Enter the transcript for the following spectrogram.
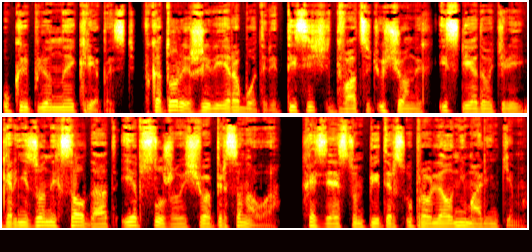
укрепленная крепость, в которой жили и работали тысяч двадцать ученых, исследователей, гарнизонных солдат и обслуживающего персонала. Хозяйством Питерс управлял немаленьким.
